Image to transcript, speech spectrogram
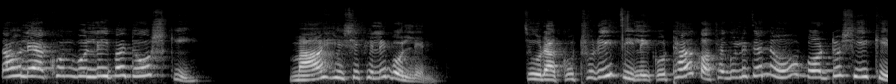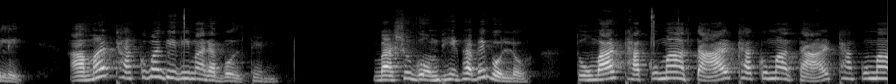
তাহলে এখন বললেই বা দোষ কি? মা হেসে ফেলে বললেন, চোরা কুঠুরি চিলে কোঠা, কথাগুলো যেন বড্ড সেই খেলে আমার ঠাকুমা দিদিমারা বলতেন। বাসু গম্ভীরভাবে বলল, তোমার ঠাকুমা, তার ঠাকুমা তার ঠাকুমা,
